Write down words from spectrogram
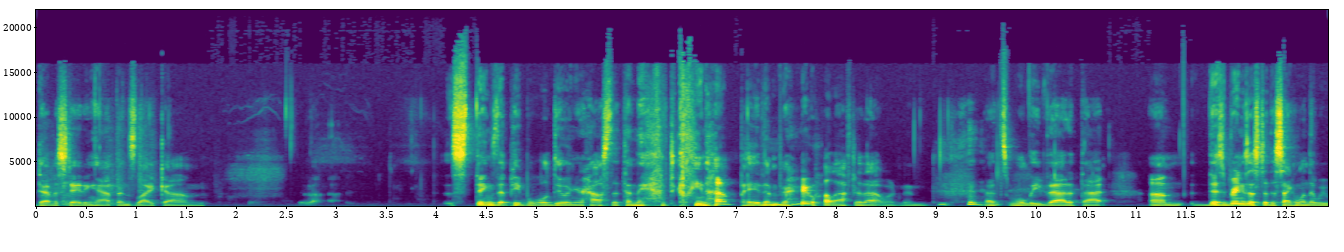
devastating happens like um things that people will do in your house that then they have to clean up. Pay them very well after that one and that's we'll leave that at that. Um, this brings us to the second one that we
